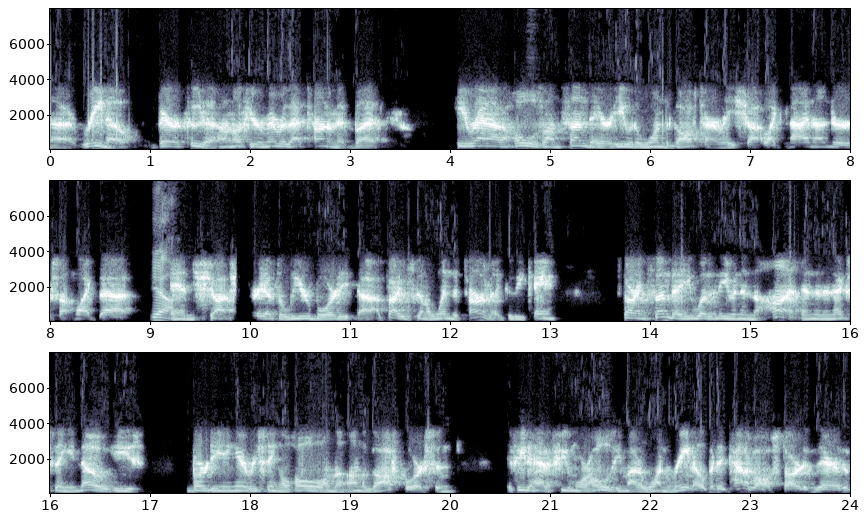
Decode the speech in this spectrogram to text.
uh, Reno, Barracuda. I don't know if you remember that tournament, but he ran out of holes on Sunday, or he would have won the golf tournament. He shot like nine under or something like that, yeah, and shot straight up the leaderboard. He, I thought he was going to win the tournament because he came starting Sunday. He wasn't even in the hunt, and then the next thing you know, he's birdieing every single hole on the on the golf course. And if he'd had a few more holes, he might have won Reno. But it kind of all started there. The,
